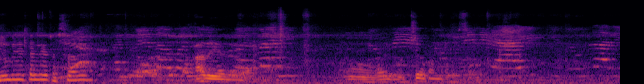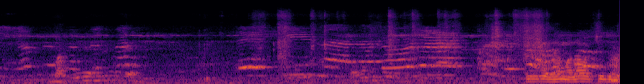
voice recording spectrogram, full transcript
ಏನು ಬಿದ್ದೈತಲ್ಲ ರಸ ಅದು ಉಚ್ಚ ಸರ್. ಹಚ್ಚಿದ್ರು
